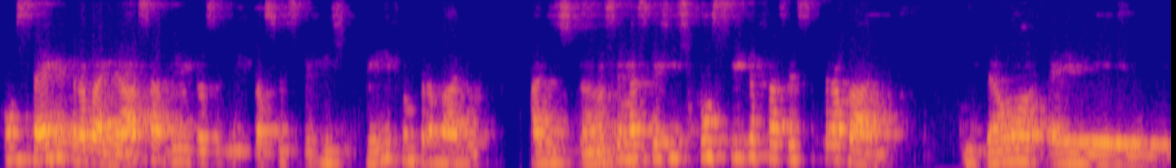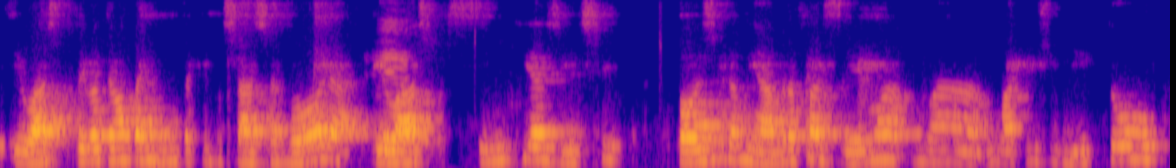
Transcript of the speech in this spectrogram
consegue trabalhar, sabendo das limitações que a gente tem, que é um trabalho à distância, mas que a gente consiga fazer esse trabalho. Então, é, eu acho que teve até uma pergunta aqui no chat agora, eu é. acho sim que a gente pode caminhar para fazer uma, uma, um atendimento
